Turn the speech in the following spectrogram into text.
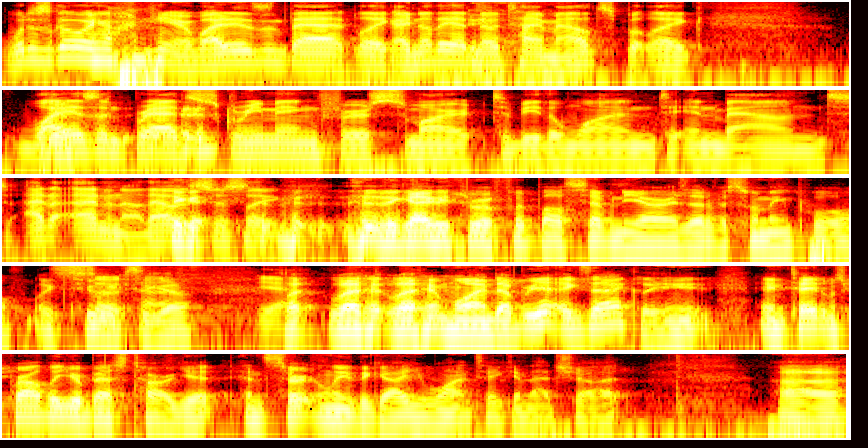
What is going on here? Why isn't that like? I know they had no timeouts, but like, why isn't Brad screaming for Smart to be the one to inbound? I, don't- I don't know. That The was gu- just like the guy who threw a football 70 yards out of a swimming pool like two So weeks tough. ago. Let, let let him wind up. Yeah, exactly. And Tatum's probably your best target, and certainly the guy you want taking that shot. Uh,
